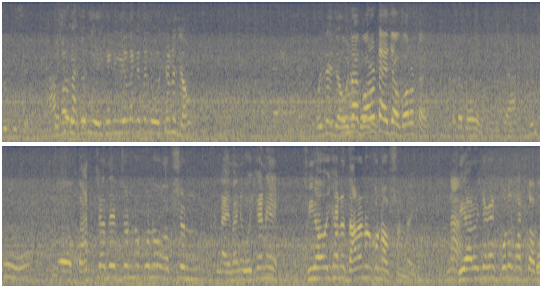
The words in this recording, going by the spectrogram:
ডুবতেছে। তোমাদের যদি এইখানে ইয়ে লাগে তাহলে ওইখানে যাও। ওইটাই যাও বড়। বড়টায় যাও বড়টায়। ওটা বড়। কিন্তু বাচ্চাদের জন্য কোনো অপশন নাই। মানে ওইখানে ফিহা ওইখানে দাঁড়ানোর কোনো অপশন নাই। না। ফিহার ওই জায়গায় কোলে থাকতে হবে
